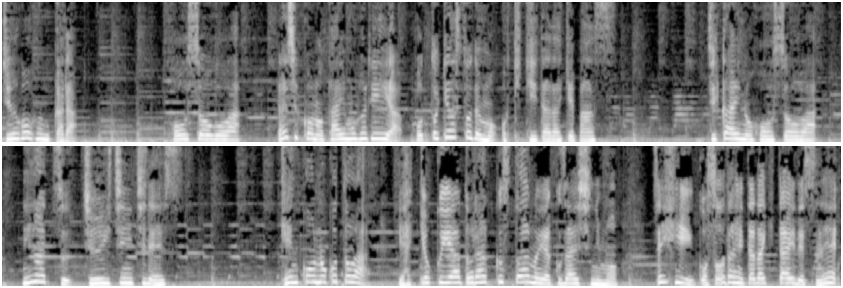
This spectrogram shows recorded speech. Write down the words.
時15分から放送後はラジコのタイムフリーやポッドキャストでもお聞きいただけます。次回の放送は2月11日です。健康のことは薬局やドラッグストアの薬剤師にもぜひご相談いただきたいですね。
